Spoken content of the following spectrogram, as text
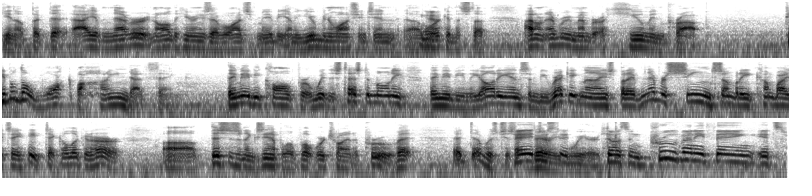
you know, but the, I have never, in all the hearings I've watched, maybe, I mean, you've been in Washington uh, Yeah. working this stuff, I don't ever remember a human prop. People don't walk behind that thing. They may be called for a witness testimony, they may be in the audience and be recognized, but I've never seen somebody come by and say, hey, take a look at her. Uh, this is an example of what we're trying to prove. It, it, that was just it very just it weird. doesn't prove anything. It's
